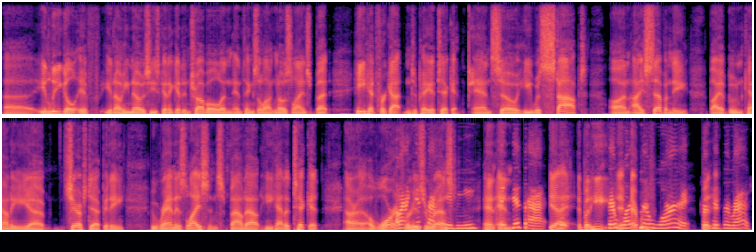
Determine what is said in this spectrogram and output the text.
uh, illegal if you know he knows he's going to get in trouble and, and things along those lines. But he had forgotten to pay a ticket, and so he was stopped on I-70 by a Boone County uh, sheriff's deputy who ran his license, found out he had a ticket, or a warrant Oh, for get his that, arrest, KB. and I and get that. yeah, but, he There was every no warrant for his arrest.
